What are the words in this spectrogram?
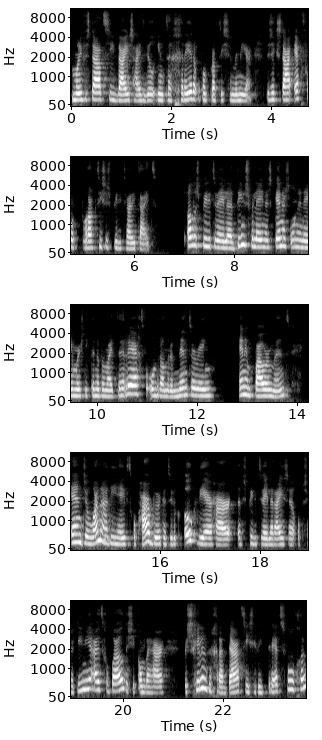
manifestatie, wijsheid wil integreren op een praktische manier. Dus ik sta echt voor praktische spiritualiteit. Alle spirituele dienstverleners, kenners, ondernemers, die kunnen bij mij terecht voor onder andere mentoring en empowerment. En Joanna die heeft op haar beurt natuurlijk ook weer haar eh, spirituele reizen op Sardinië uitgebouwd. Dus je kan bij haar verschillende gradaties retreats volgen.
